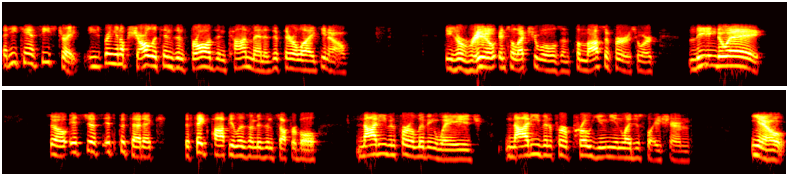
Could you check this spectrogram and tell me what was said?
that he can't see straight. He's bringing up charlatans and frauds and con men as if they're like, you know, these are real intellectuals and philosophers who are leading the way. So it's just, it's pathetic. The fake populism is insufferable, not even for a living wage, not even for pro union legislation. You know,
